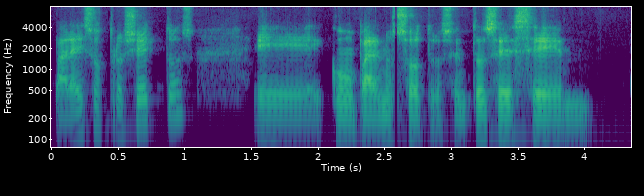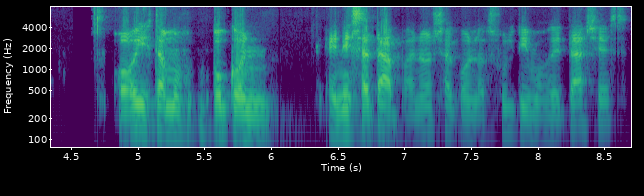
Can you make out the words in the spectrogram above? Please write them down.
para esos proyectos eh, como para nosotros. Entonces, em, hoy estamos un poco en, esa etapa, ¿no? Ya con los últimos detalles.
